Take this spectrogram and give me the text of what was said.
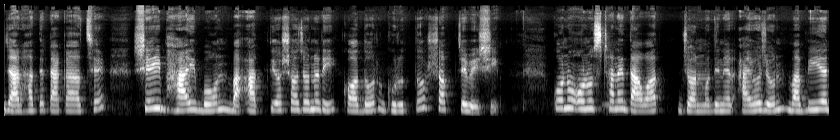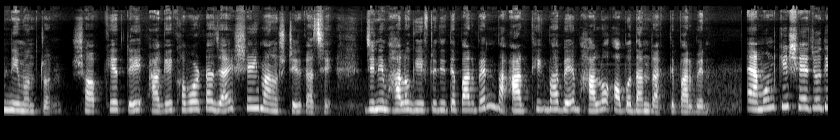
যার হাতে টাকা আছে, সেই ভাই, বোন বা আত্মীয় স্বজনেরই কদর গুরুত্ব সবচেয়ে বেশি। কোনো অনুষ্ঠানে দাওয়াত, জন্মদিনের আয়োজন বা বিয়ের নিমন্ত্রণ, সব ক্ষেত্রেই আগে খবরটা যায় সেই মানুষটির কাছে, যিনি ভালো গিফট দিতে পারবেন বা আর্থিকভাবে ভালো অবদান রাখতে পারবেন। এমনকি সে যদি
